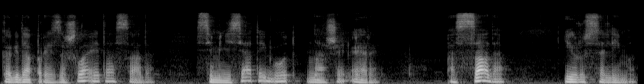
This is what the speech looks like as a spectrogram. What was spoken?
когда произошла эта осада, 70-й год нашей эры. Осада Иерусалима.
